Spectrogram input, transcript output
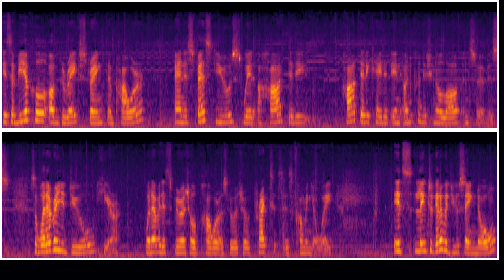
is a vehicle of great strength and power and is best used with a heart, heart dedicated in unconditional love and service. So whatever you do here, whatever the spiritual power or spiritual practice is coming your way, it's linked together with you saying no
